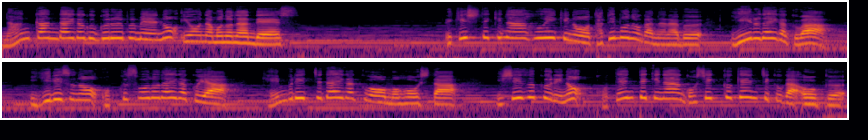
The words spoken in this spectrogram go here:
難関大学グループ名のようなものなんです。歴史的な雰囲気の建物が並ぶイェール大学はイギリスのオックスフォード大学やケンブリッジ大学を模倣した石造りの古典的なゴシック建築が多く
